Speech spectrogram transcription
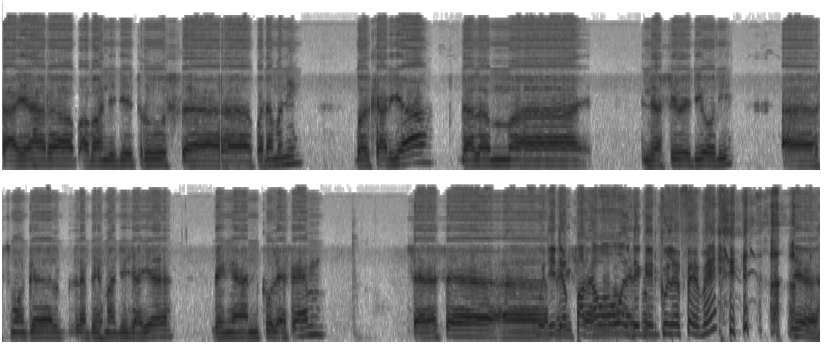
saya harap Abang JJ terus uh, apa nama ni berkarya dalam uh, industri radio ni. Uh, semoga lebih maju jaya dengan Cool FM. Saya rasa uh, dia dapat management awal-awal dengan Cool FM eh. Ya.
